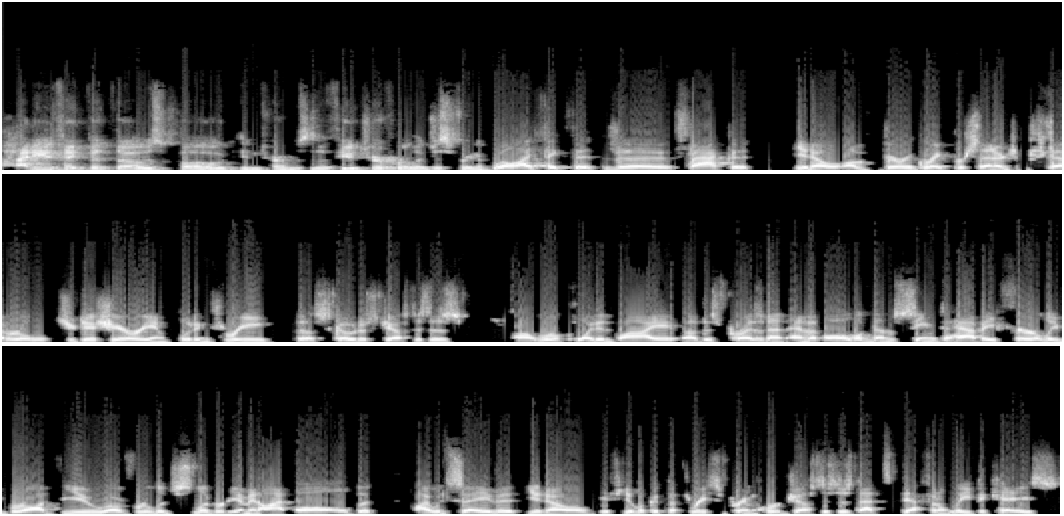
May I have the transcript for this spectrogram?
How do you think that those bode in terms of the future of religious freedom? Well, I think that the fact that you know, a very great percentage of federal judiciary, including three uh, SCOTUS justices, uh, were appointed by uh, this president, and that all of them seem to have a fairly broad view of religious liberty. I mean, not all, but I would say that, you know, if you look at the three Supreme Court justices, that's definitely the case.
